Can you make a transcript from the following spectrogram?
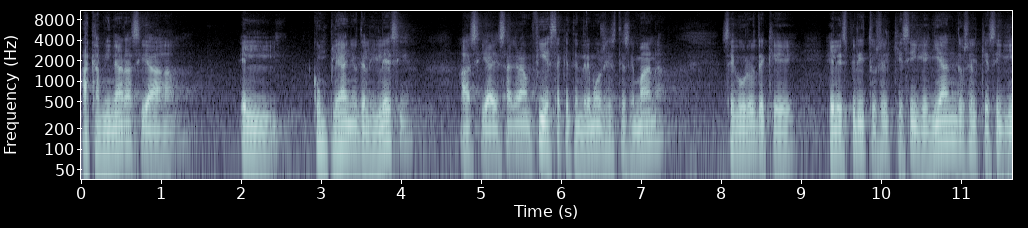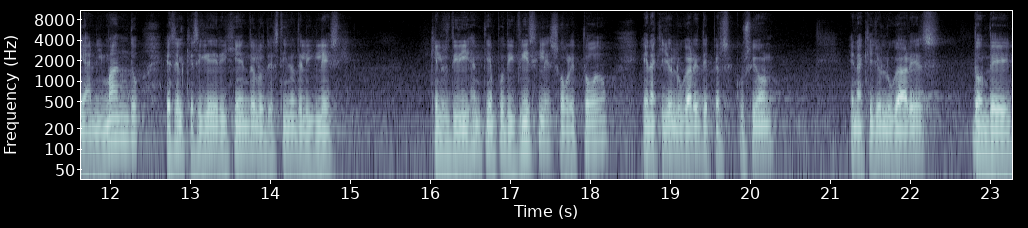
a caminar hacia el cumpleaños de la iglesia, hacia esa gran fiesta que tendremos esta semana, seguros de que el Espíritu es el que sigue guiando, es el que sigue animando, es el que sigue dirigiendo los destinos de la iglesia, que los dirija en tiempos difíciles, sobre todo en aquellos lugares de persecución, en aquellos lugares donde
